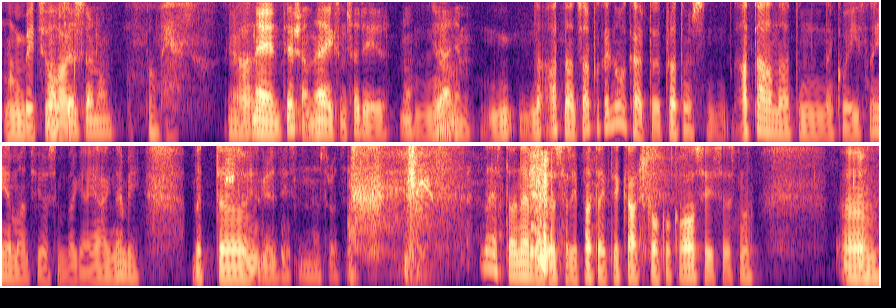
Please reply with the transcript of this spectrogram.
Un bija cilvēks, Apsveic, Arnold. paldies. Jā. Nē, tiešām neveiksmes arī ir. Nu, jā, jāņem. Atnācu atpakaļ nokārtot. Protams, attālināt un neko īsti neiemācījos. Un baigā jēga nebija. Bet, um, neuztraucies. ne, es to nevēlos arī pateikt, ja kāds kaut ko klausīsies. Nu, um,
